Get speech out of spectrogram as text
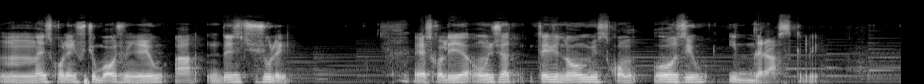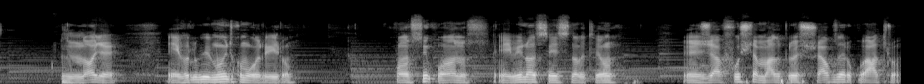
na escolinha de futebol juvenil a Destitulei. A escolinha onde já teve nomes como Ozil e Draskli. Neuer evoluiu muito como goleiro. Com 5 anos, em 1991, já foi chamado pelo Schalke 04.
